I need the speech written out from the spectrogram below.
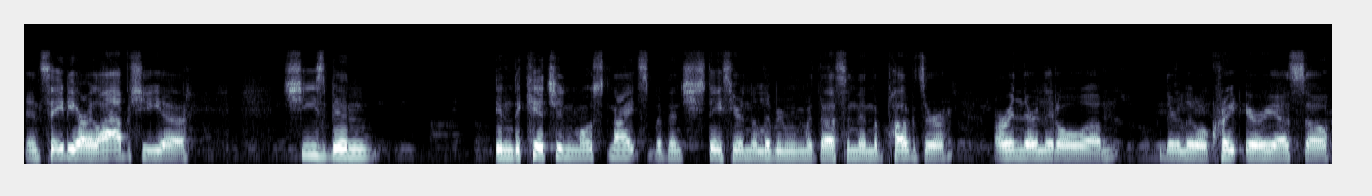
And Sadie, our lab, she uh, she's been in the kitchen most nights, but then she stays here in the living room with us. And then the pugs are are in their little um, their little crate area. So,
